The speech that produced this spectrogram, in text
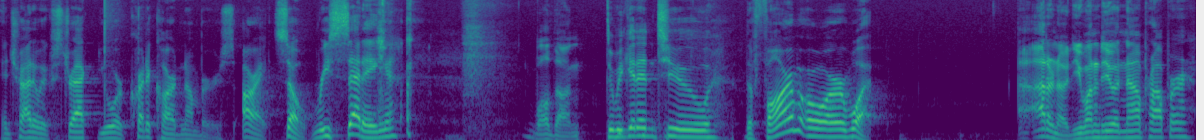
and try to extract your credit card numbers. All right, so resetting. Well done. do we get into the farm or what? I, I don't know. Do you want to do it now proper?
